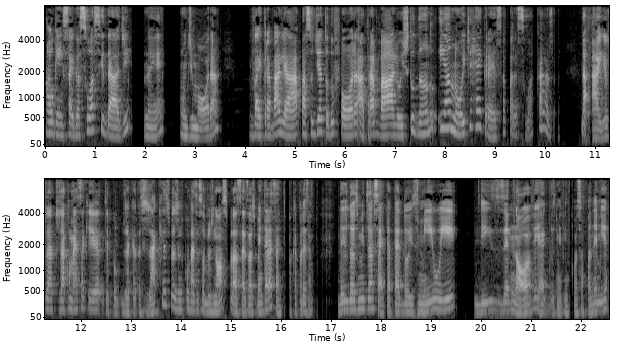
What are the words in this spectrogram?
alguém sai da sua cidade, né, onde mora, vai trabalhar, passa o dia todo fora, a trabalho estudando e à noite regressa para sua casa. Não, aí eu já, já começo aqui, tipo, já, já que a gente conversa sobre os nossos processos, acho bem interessante. Porque, por exemplo, desde 2017 até 2019, é que 2020 começou a pandemia,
